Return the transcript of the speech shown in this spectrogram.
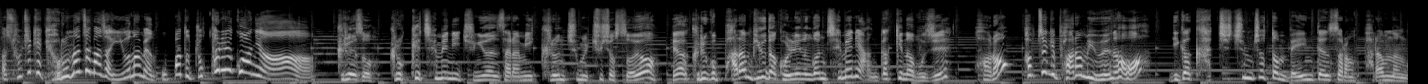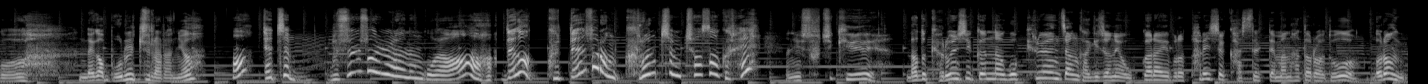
아, 솔직히 결혼하자마자 이혼하면 오빠도 쪽팔릴 거 아니야. 그래서 그렇게 체면이 중요한 사람이 그런 춤을 추셨어요? 야 그리고 바람 피우다 걸리는 건 체면이 안 깎이나 보지? 바람? 갑자기 바람이 왜 나와? 네가 같이 춤췄던 메인 댄서랑 바람난 거 내가 모를 줄 알았냐? 어? 대체 무슨 소리를 하는 거야? 내가 그 댄서랑 그런 춤 춰서 그래? 아니 솔직히 나도 결혼식 끝나고 피로연장 가기 전에 옷 갈아입으러 탈의실 갔을 때만 하더라도 너랑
